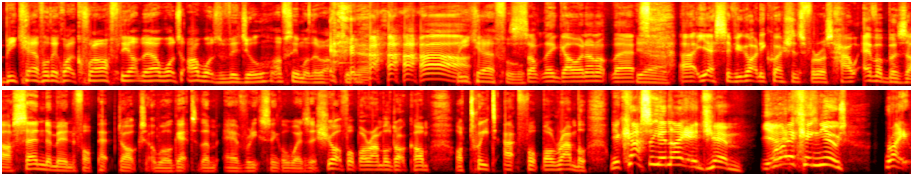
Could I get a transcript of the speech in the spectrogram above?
be careful; they're quite crafty up there. I watch I watch Vigil. I've seen what they're up to. be careful. Something going on up there. Yeah. Uh, yes, if you've got any questions for us, however bizarre, send them in for Pep Talks and we'll get to them every single Wednesday. Shortfootballramble.com or tweet at Football Ramble. Newcastle United, Jim. Yes. Breaking news. Right,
